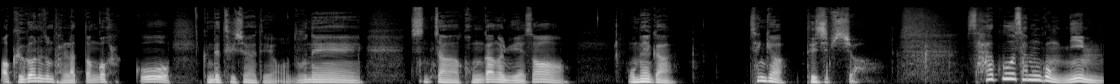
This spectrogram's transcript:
어, 그거는 좀 달랐던 것 같고, 근데 드셔야 돼요. 눈에 진짜 건강을 위해서 오메가 챙겨 드십시오. 4930님,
